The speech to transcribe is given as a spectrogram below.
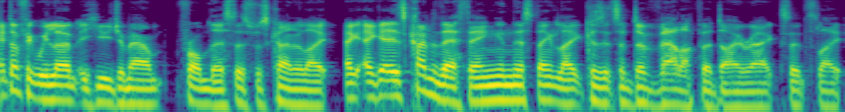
I don't think we learned a huge amount from this. This was kind of like I, I, it's kind of their thing in this thing, like because it's a developer direct. So it's like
